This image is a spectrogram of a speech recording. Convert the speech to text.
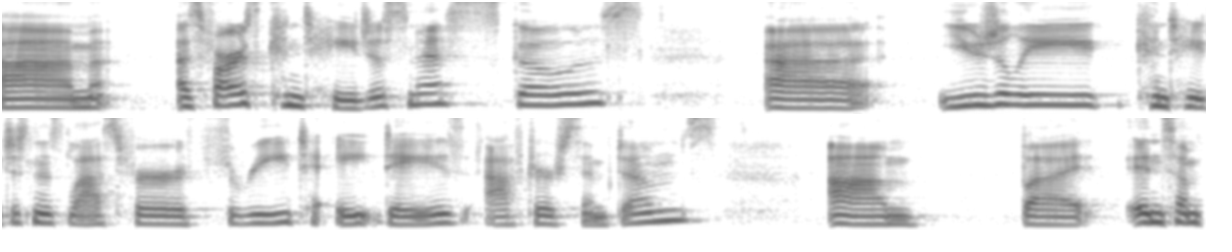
Um, as far as contagiousness goes, uh, usually contagiousness lasts for three to eight days after symptoms. Um, but in some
